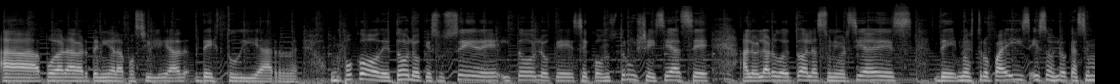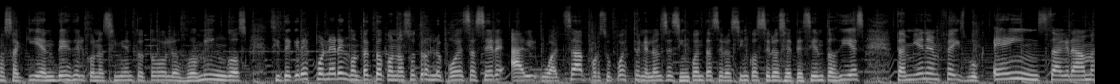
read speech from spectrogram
a poder haber tenido la posibilidad de estudiar. Un poco de todo lo que sucede y todo lo que se construye y se hace a lo largo de todas las universidades de nuestro país. Eso es lo que hacemos aquí en Desde el Conocimiento todos los domingos. Si te querés poner en contacto con nosotros, lo podés hacer al WhatsApp, por supuesto, en el 11 50 05 0710. También en Facebook e Instagram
